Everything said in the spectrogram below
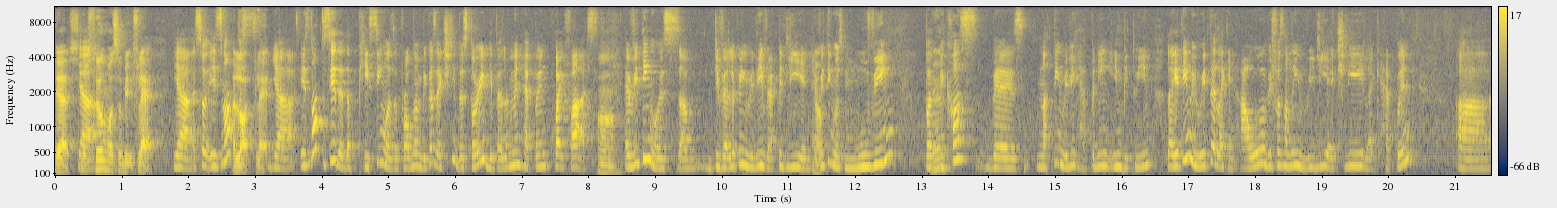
Yes, the film was a bit flat. Yeah, so it's not A lot s- flat. Yeah, it's not to say that the pacing was a problem because actually the story development happened quite fast. Uh, Everything was um, developing really rapidly and Yeah. everything was moving, but Yeah. because there's nothing really happening in between, like I think we waited like an hour before something really actually like happened. Uh,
